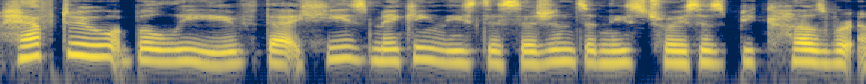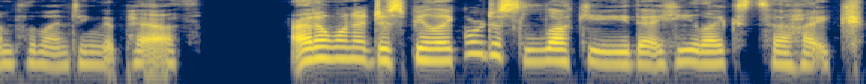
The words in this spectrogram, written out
have to believe that he's making these decisions and these choices because we're implementing the path. I don't want to just be like, we're just lucky that he likes to hike.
